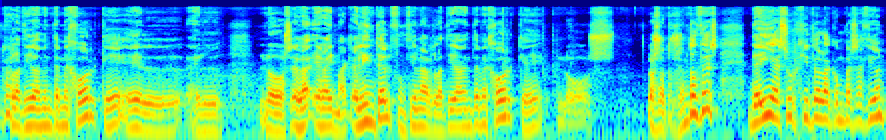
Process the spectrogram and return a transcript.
relativamente mejor que el, los, el, iMac. El Intel funciona relativamente mejor que los, los otros. Entonces, de ahí ha surgido la conversación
